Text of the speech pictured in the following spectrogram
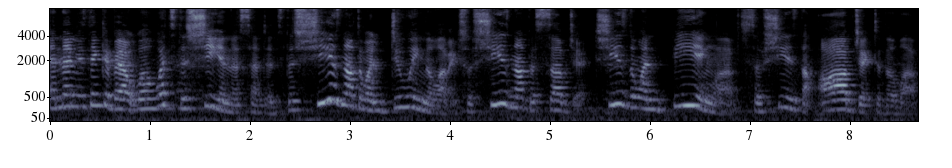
And then you think about, well, what's the she in this sentence? The she is not the one doing the loving, so she is not the subject. She is the one being loved, so she is the object of the love.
